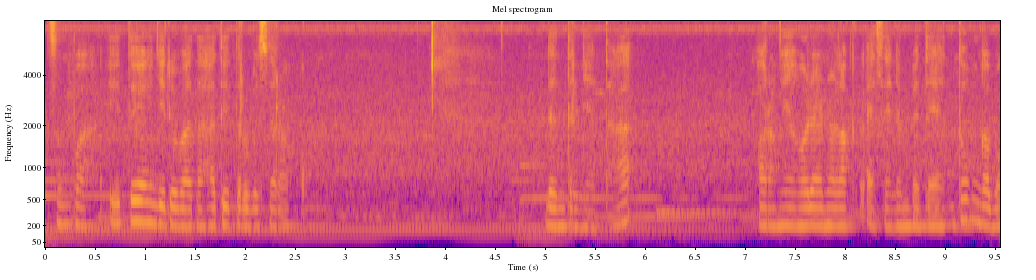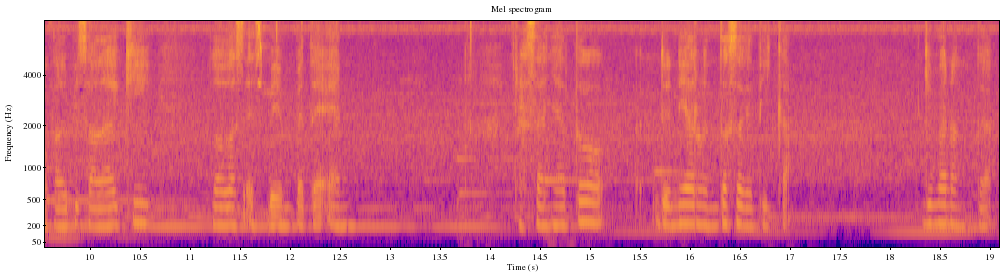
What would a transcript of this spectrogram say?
Sumpah itu yang jadi patah hati terbesar aku. Dan ternyata orang yang udah nolak SNMPTN tuh nggak bakal bisa lagi lolos SBMPTN rasanya tuh dunia runtuh seketika. Gimana enggak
